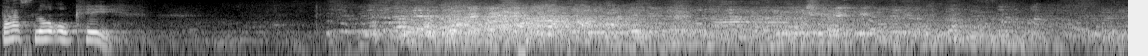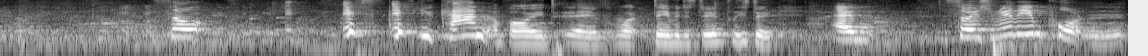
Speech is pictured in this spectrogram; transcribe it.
that's not okay. so if, if you can avoid uh, what David is doing, please do. Um, so it's really important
